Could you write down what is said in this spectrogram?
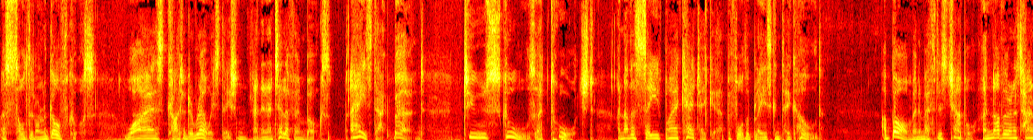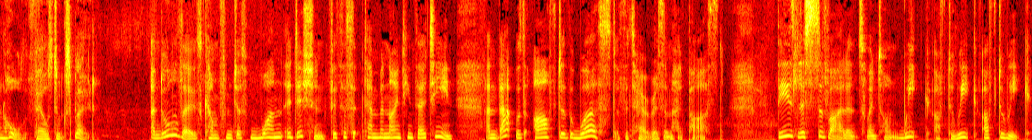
assaulted on a golf course, wires cut at a railway station and in a telephone box, a haystack burned, two schools are torched, another saved by a caretaker before the blaze can take hold a bomb in a Methodist chapel, another in a town hall that fails to explode. And all those come from just one edition, 5th of September 1913, and that was after the worst of the terrorism had passed. These lists of violence went on week after week after week.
